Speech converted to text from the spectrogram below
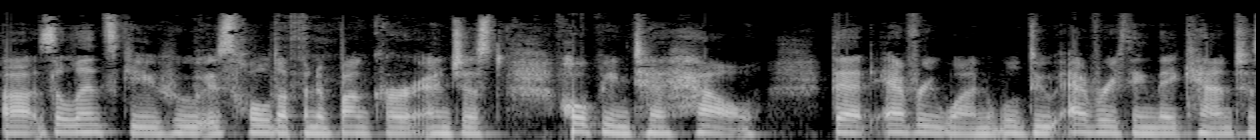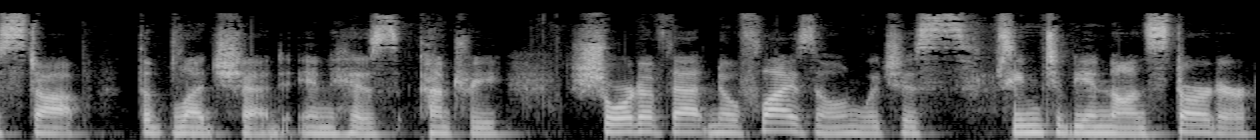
uh, Zelensky, who is holed up in a bunker and just hoping to hell that everyone will do everything they can to stop the bloodshed in his country. Short of that no-fly zone, which is seemed to be a non-starter,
